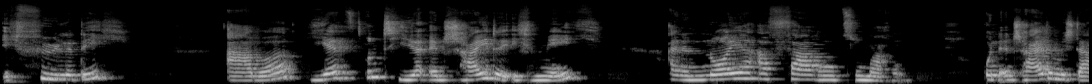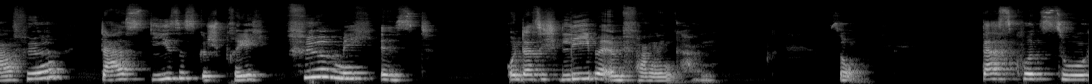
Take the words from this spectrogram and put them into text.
ich fühle dich, aber jetzt und hier entscheide ich mich, eine neue Erfahrung zu machen und entscheide mich dafür, dass dieses Gespräch für mich ist und dass ich Liebe empfangen kann. So, das kurz zu,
